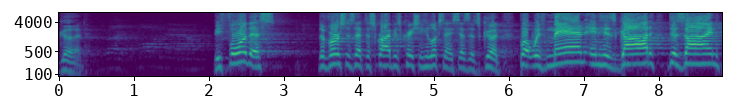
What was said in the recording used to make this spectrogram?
good. Before this, the verses that describe His creation, He looks at it and He says it's good. But with man in His God designed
